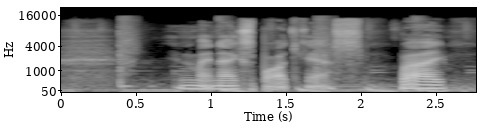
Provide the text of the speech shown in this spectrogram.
in my next podcast. Bye.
